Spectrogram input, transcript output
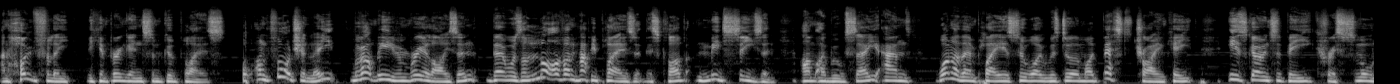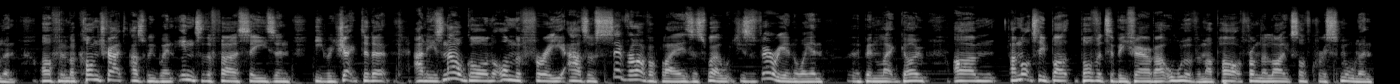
and hopefully we can bring in some good players. Unfortunately, without me even realising, there was a lot of unhappy players at this club mid-season, um, I will say, and one of them players who I was doing my best to try and keep is going to be Chris Smalling. I offered him a contract as we went into the first season. He rejected it, and he's now gone on the free as of several other players as well, which is very annoying have been let go. Um, I'm not too bothered, to be fair, about all of them, apart from the likes of Chris Smalling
